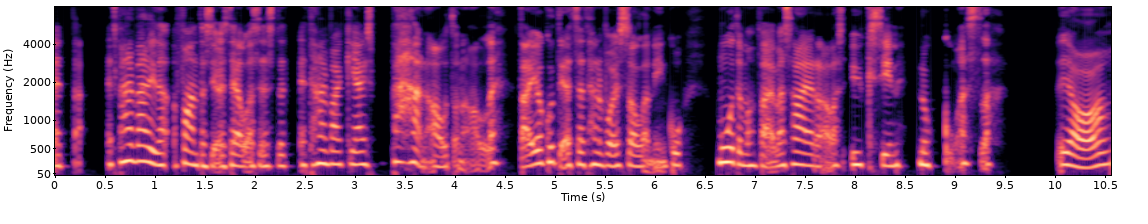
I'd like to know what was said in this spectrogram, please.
että että vähän välillä fantasioi sellaisesta, että, että hän vaikka jäisi vähän auton alle. Tai joku tietää, että hän voisi olla niin kuin muutaman päivän sairaalassa yksin nukkumassa. Joo,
